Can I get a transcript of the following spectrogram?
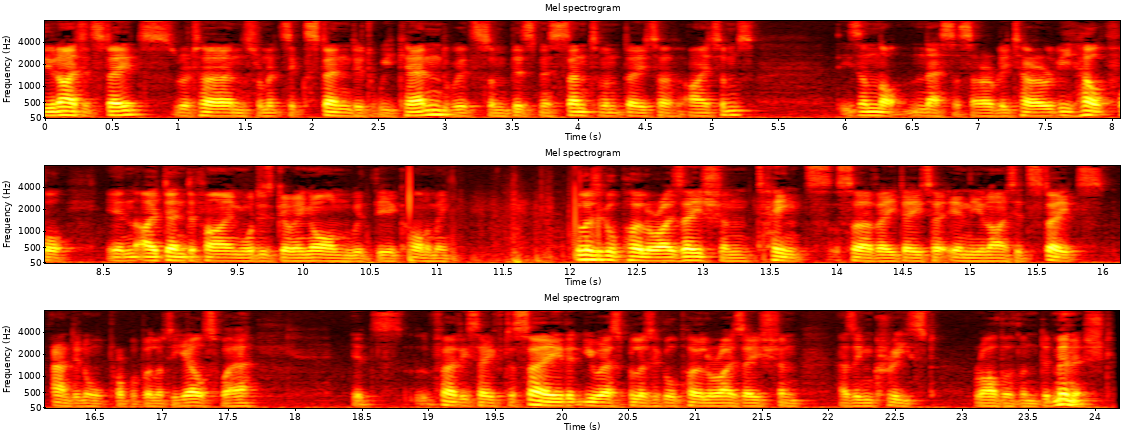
The United States returns from its extended weekend with some business sentiment data items these are not necessarily terribly helpful in identifying what is going on with the economy. Political polarization taints survey data in the United States and in all probability elsewhere. It's fairly safe to say that US political polarization has increased rather than diminished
